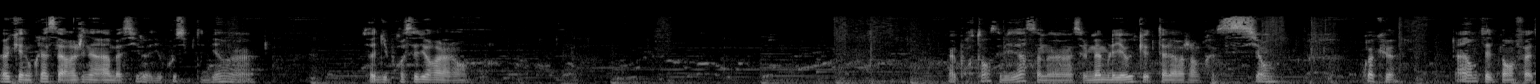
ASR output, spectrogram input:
Ok, donc là ça a régénéré un bacille, du coup c'est peut-être bien... Euh, ça va être du procédural alors. Mais pourtant c'est bizarre, me... c'est le même layout que tout à l'heure j'ai l'impression. Quoique. Ah non peut-être pas en fait.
